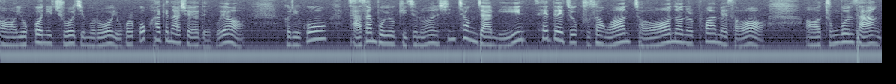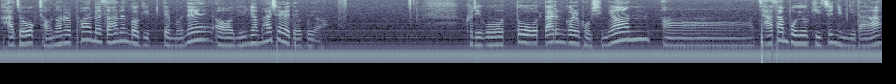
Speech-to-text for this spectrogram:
어, 요건이 주어지므로 요걸 꼭 확인하셔야 되고요. 그리고 자산 보유 기준은 신청자 및 세대주 구성원 전원을 포함해서 어, 등본상 가족 전원을 포함해서 하는 거기 때문에 어, 유념하셔야 되고요. 그리고 또 다른 걸 보시면 어, 자산 보유 기준입니다.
